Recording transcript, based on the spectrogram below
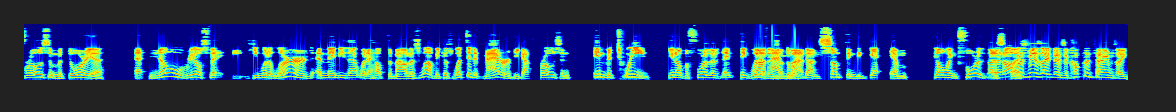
frozen Midoriya at no real space, he would have learned, and maybe that would have helped him out as well. Because what did it matter if he got frozen in between? You know, before the they they would Not have had to mat. have done something to get him going for this. And it almost feels like there's a couple of times, like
